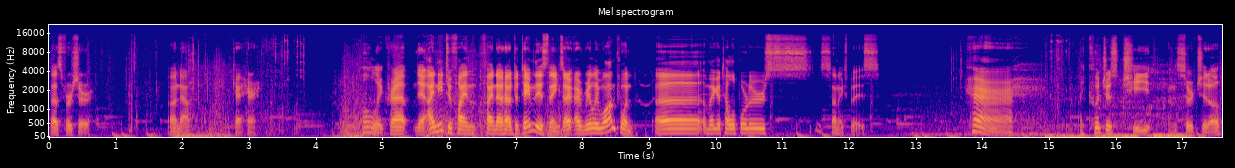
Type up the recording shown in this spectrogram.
That's for sure. Oh no. Okay, here. Holy crap. Yeah, I need to find find out how to tame these things. I, I really want one. Uh, Omega Teleporters, Sonic Space. Huh. I could just cheat and search it up.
